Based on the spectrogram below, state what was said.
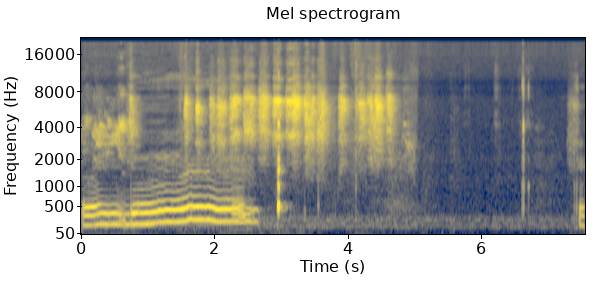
Öldüm. Tüh.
